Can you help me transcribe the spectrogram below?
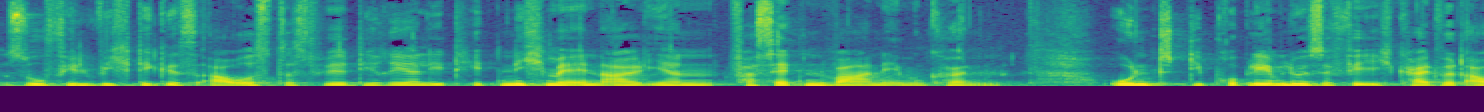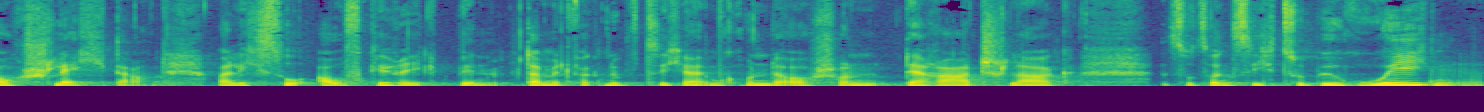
so viel Wichtiges aus, dass wir die Realität nicht mehr in all ihren Facetten wahrnehmen können. Und die Problemlösefähigkeit wird auch schlechter, weil ich so aufgeregt bin. Damit verknüpft sich ja im Grunde auch schon der Ratschlag, sozusagen sich zu beruhigen.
